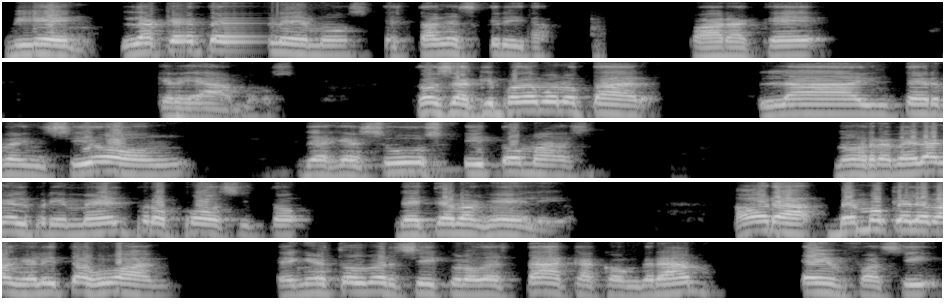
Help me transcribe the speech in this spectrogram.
Bien, las que tenemos están escritas para que creamos. Entonces, aquí podemos notar la intervención de Jesús y Tomás. Nos revelan el primer propósito de este evangelio. Ahora, vemos que el evangelista Juan en estos versículos destaca con gran énfasis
